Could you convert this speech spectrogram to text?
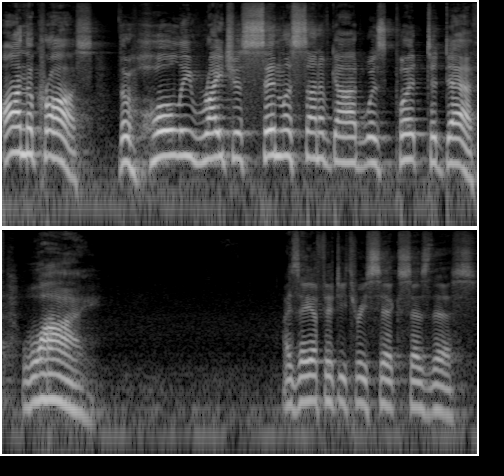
On the cross, the holy, righteous, sinless Son of God was put to death. Why? Isaiah 53 6 says this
